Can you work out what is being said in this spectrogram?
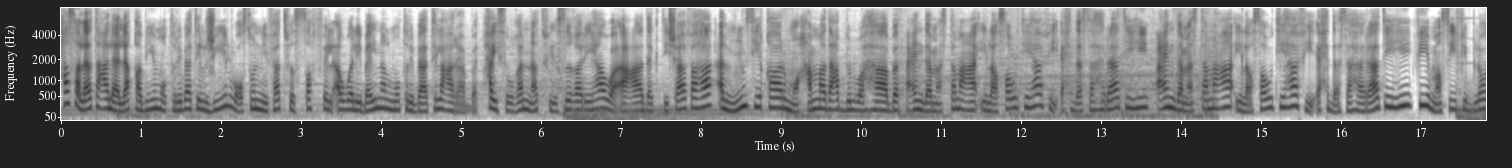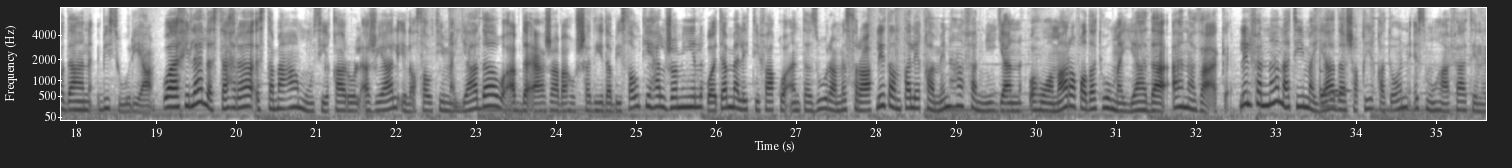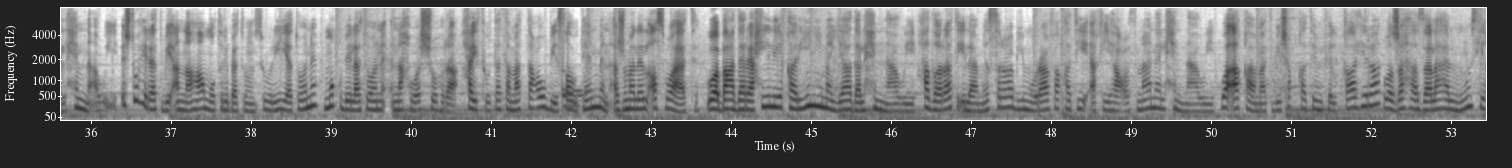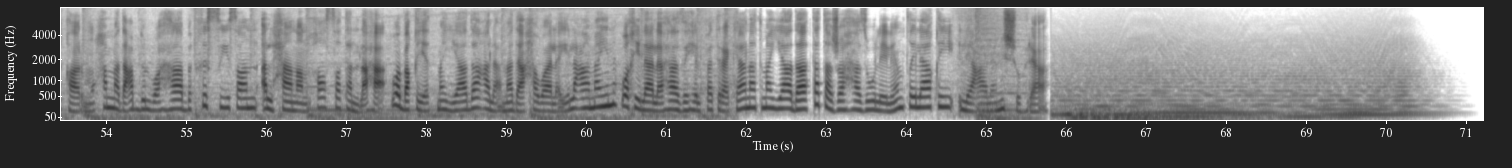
حصلت على لقب مطربة الجيل وصنفت في الصف الأول بين المطربات العرب حيث غنت في صغرها وأعاد اكتشافها الموسيقار محمد عبد الوهاب. عندما استمع إلى صوتها في إحدى سهراته عندما استمع إلى صوتها في إحدى سهراته في مصيف بلودان بسوريا. وخلال السهرة استمع موسيقار الأجيال إلى صوت ميادة وأبدى إعجابه الشديد بصوتها الجميل وتم الاتفاق أن تزور مصر لتنطلق منها فنيا وهو ما رفضته ميادة آنذاك. للفنانة ميادة شقيقة اسمها فاتن الحناوي اشتهرت بأنها مطربة سورية مقبلة نحو الشهرة حيث تتمتع بصوت من أجمل الأصوات. وبعد رحيل قرين ميادة الحناوي حضرت إلى مصر بمرافقة أخيها عثمان الحناوي وأقامت بشقة في القاهرة وجهز لها الموسيقار محمد عبد الوهاب خصيصا ألحانا خاصة لها وبقيت ميادة على مدى حوالي العامين وخلال هذه الفترة كانت ميادة تتجهز للانطلاق لعالم الشهرة.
